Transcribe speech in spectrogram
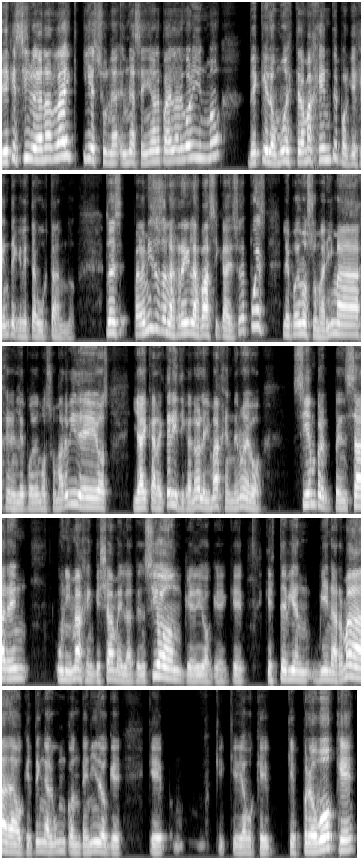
de qué sirve ganar like? Y es una, una señal para el algoritmo de que lo muestra más gente porque hay gente que le está gustando. Entonces, para mí esas son las reglas básicas de eso. Después le podemos sumar imágenes, le podemos sumar videos y hay características, ¿no? La imagen, de nuevo, siempre pensar en una imagen que llame la atención, que digo, que, esté bien, bien armada o que tenga algún contenido que, que, digamos, que, provoque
